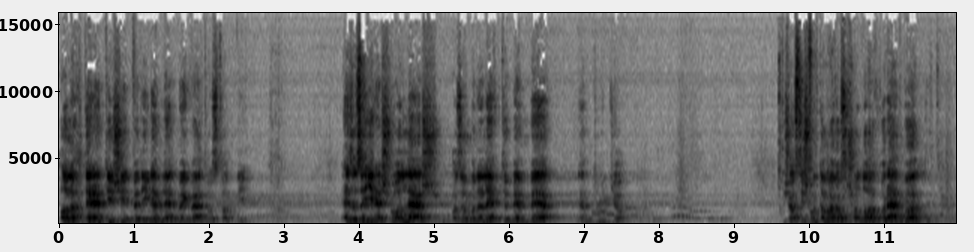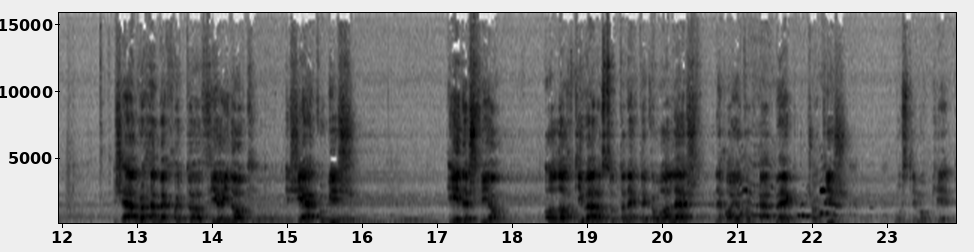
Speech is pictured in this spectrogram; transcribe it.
Allah teremtését pedig nem lehet megváltoztatni. Ez az egyenes vallás azonban a legtöbb ember nem tudja. És azt is mondta magasztos Allah a Koránban, és Ábrahám meghagyta a fiainak, és Jákob is, édes fiam, Allah kiválasztotta nektek a vallást, ne halljatok hát meg, csak is muszlimokként.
